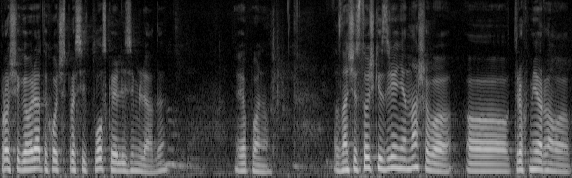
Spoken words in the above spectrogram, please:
проще говоря, ты хочешь спросить, плоская или Земля, да? Я понял. Значит, с точки зрения нашего э, трехмерного,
